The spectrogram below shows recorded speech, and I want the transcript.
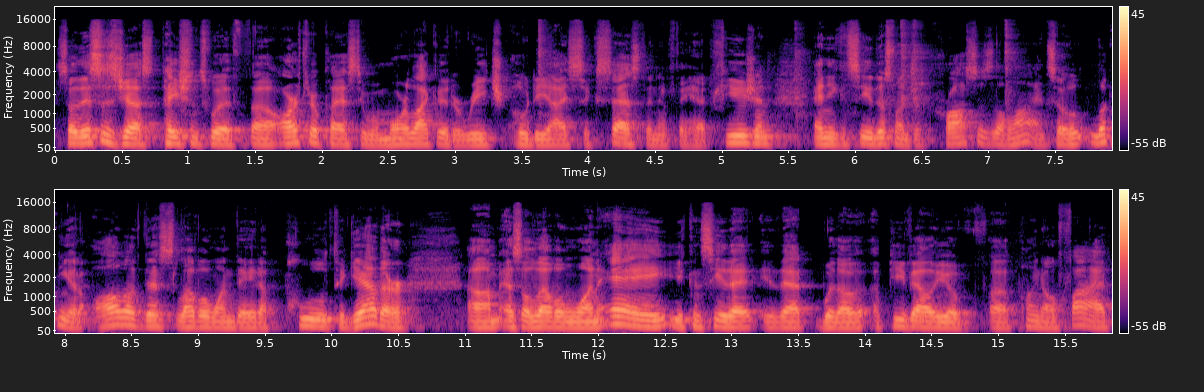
So this is just patients with uh, arthroplasty were more likely to reach ODI success than if they had fusion. And you can see this one just crosses the line. So looking at all of this level one data pooled together um, as a level 1A, you can see that, that with a, a p-value of uh, 0.05,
